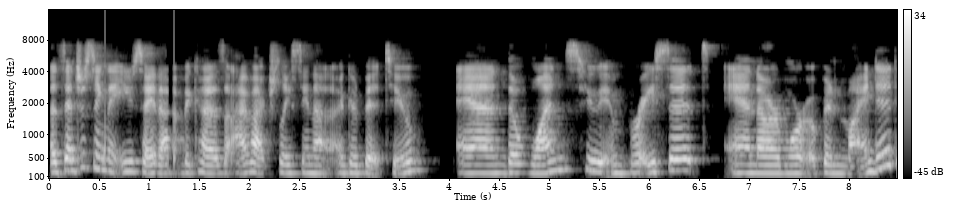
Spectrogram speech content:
It's interesting that you say that because I've actually seen that a good bit too. And the ones who embrace it and are more open minded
